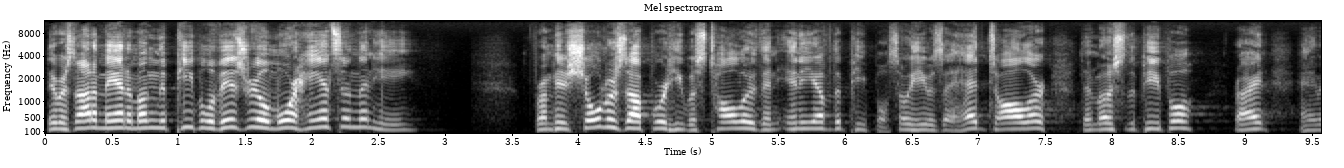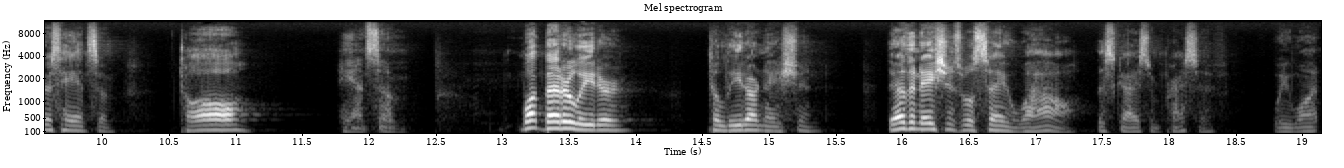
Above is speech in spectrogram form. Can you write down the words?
There was not a man among the people of Israel more handsome than he. From his shoulders upward, he was taller than any of the people. So he was a head taller than most of the people, right? And he was handsome. Tall, handsome. What better leader to lead our nation? The other nations will say, wow, this guy's impressive. We want,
